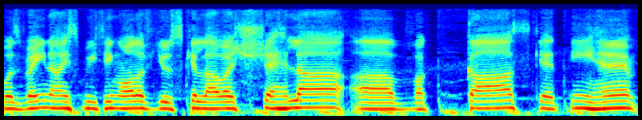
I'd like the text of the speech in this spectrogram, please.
was very nice meeting all of you उसके अलावा शहला वक्कास कहती हैं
